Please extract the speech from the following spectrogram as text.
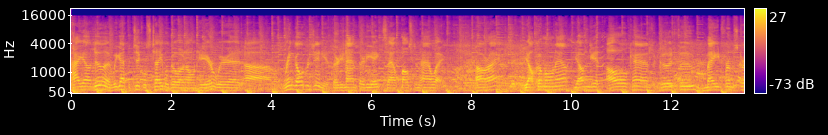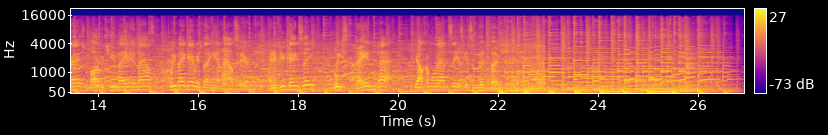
How y'all doing? We got the Tickles table going on here. We're at uh, Ringgold, Virginia, 3938 South Boston Highway. All right, y'all come on out. Y'all can get all kinds of good food made from scratch, barbecue made in-house. We make everything in-house here. And if you can't see, we stay in pack. Y'all come on out and see us, get some good food.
